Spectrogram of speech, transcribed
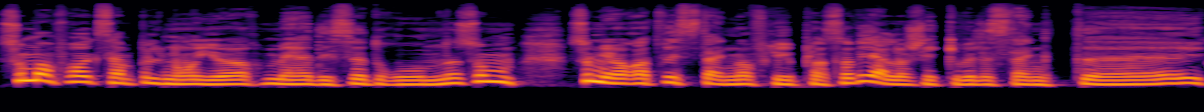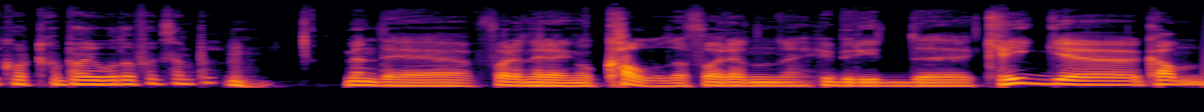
som man f.eks. nå gjør med disse dronene, som, som gjør at vi stenger flyplasser arbeidsplasser vi ellers ikke ville stengt eh, i kortere perioder, f.eks. Mm. Men det for en regjering å kalle det for en hybridkrig eh, kan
